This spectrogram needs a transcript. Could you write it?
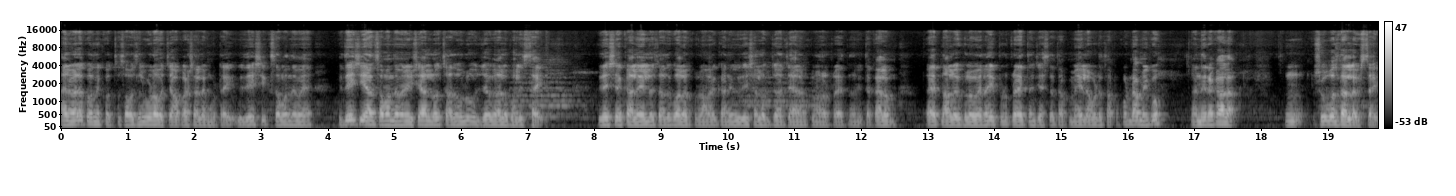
దానివల్ల కొన్ని కొత్త సమస్యలు కూడా వచ్చే అవకాశాలు ఏమి ఉంటాయి. విదేశీకి సంబంధమైన విదేశీయానికి సంబంధమైన విషయాల్లో చదువులు ఉద్యోగాలు ఫలిస్తాయి. విదేశీ కాలేజీలో చదువుకోవాలనుకున్న వారికి కానీ విదేశాల్లో ఉద్యోగం చేయాలనుకున్న వారి ప్రయత్నం ఇంతకాలం ప్రయత్నాలు విఫలమైన ఇప్పుడు ప్రయత్నం చేస్తే తప్ప మేలు ఒకటి తప్పకుండా మీకు అన్ని రకాల ఉమ్, శుభ ఫలితాలు లభిస్తాయి.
